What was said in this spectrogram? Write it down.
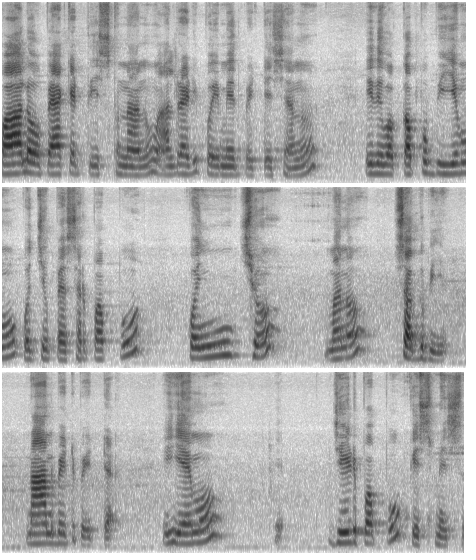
పాలు ఓ ప్యాకెట్ తీసుకున్నాను. ఆల్రెడీ పొయ్యి మీద పెట్టేశాను. ఇది ఒక కప్పు బియ్యము కొంచెం పెసరపప్పు కొంచెం మనం సగ్గు బియ్యం నానబెట్టి పెట్టా. ఇవేమో జీడిపప్పు కిస్మిస్.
